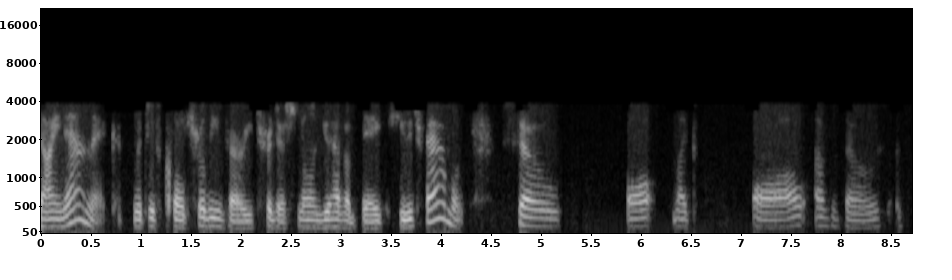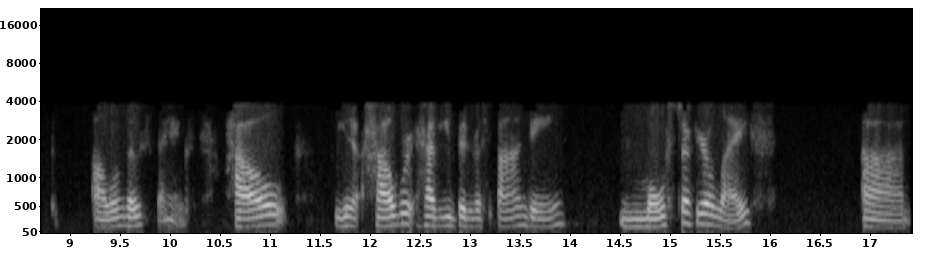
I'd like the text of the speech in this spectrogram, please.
dynamic, which is culturally very traditional. You have a big, huge family. So all like all of those all of those things. How you know, how were, have you been responding most of your life um,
